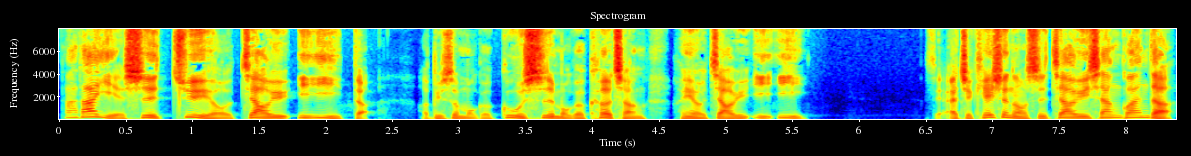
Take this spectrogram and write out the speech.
那它也是具有教育意义的啊，比如说某个故事、某个课程很有教育意义，所以 educational 是教育相关的。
